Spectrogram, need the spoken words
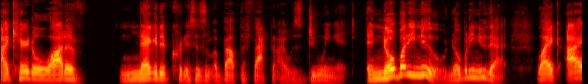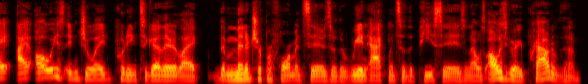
I carried a lot of negative criticism about the fact that I was doing it. And nobody knew. Nobody knew that. Like I I always enjoyed putting together like the miniature performances or the reenactments of the pieces and I was always very proud of them.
